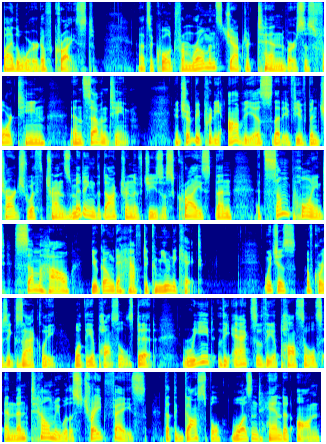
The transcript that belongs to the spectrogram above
by the word of Christ. That's a quote from Romans chapter 10, verses 14 and 17. It should be pretty obvious that if you've been charged with transmitting the doctrine of Jesus Christ, then at some point, somehow, you're going to have to communicate. Which is, of course, exactly what the apostles did. Read the Acts of the Apostles and then tell me with a straight face that the gospel wasn't handed on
